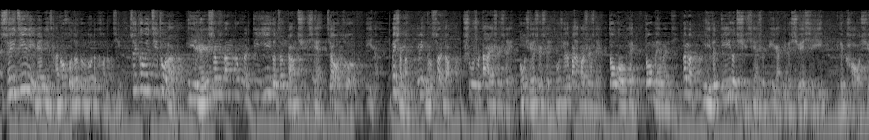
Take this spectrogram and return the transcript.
随机里面，你才能获得更多的可能性。所以各位记住了，你人生当中的第一个增长曲线叫做必然。为什么？因为你能算到叔叔大爷是谁，同学是谁，同学的爸爸是谁，都 OK，都没问题。那么你的第一个曲线是必然，你的学习，你的考学。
